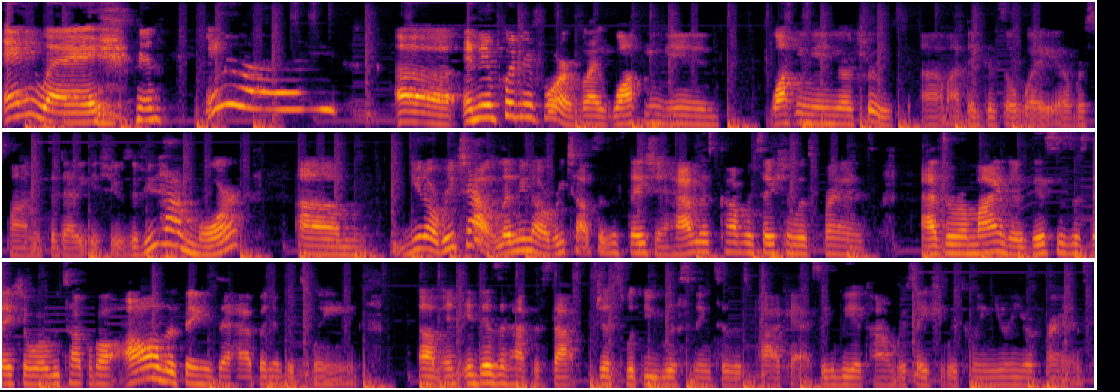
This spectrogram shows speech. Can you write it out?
anyway, anyway, uh, and then putting it forth, like walking in, walking in your truth. Um, I think is a way of responding to daddy issues. If you have more, um, you know, reach out. Let me know. Reach out to the station. Have this conversation with friends. As a reminder, this is a station where we talk about all the things that happen in between um, and it doesn't have to stop just with you listening to this podcast. It can be a conversation between you and your friends.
